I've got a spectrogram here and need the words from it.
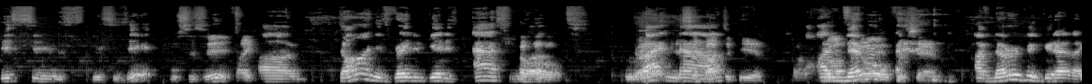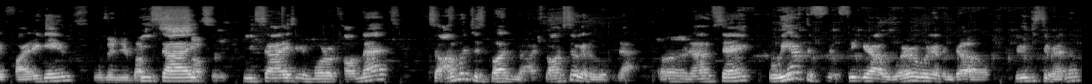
this is this is it. This is it. Like Um, Don is ready to get his ass oh, whooped. Oh, Right it's now, about to be a, I've never- go for Sam. I've never been good at like fighter games Well, then you're about Besides- to suffer. besides in Mortal Kombat. So I'm gonna just button mash, but I'm still gonna look at that. All You know what I'm saying? But we have to f- figure out where we're gonna go. Do we just do random?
